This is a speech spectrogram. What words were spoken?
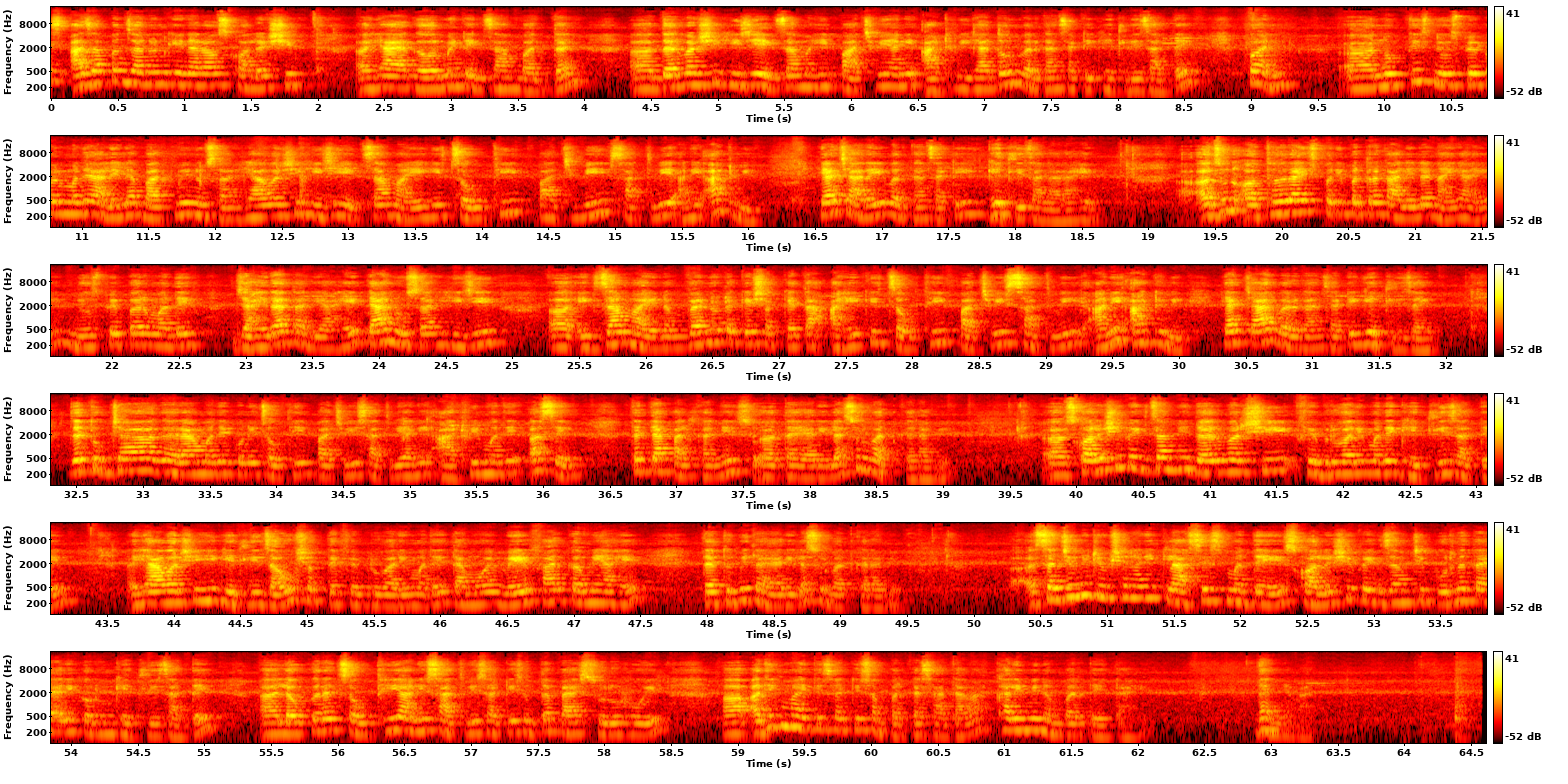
Guys आज आपण जाणून घेणार आहोत स्कॉलरशिप ह्या गव्हर्नमेंट एक्झामबद्दल दरवर्षी ही जी एक्झाम आहे ही पाचवी आणि आठवी ह्या दोन वर्गांसाठी घेतली जाते. पण नुकतीच न्यूजपेपरमध्ये आलेल्या बातमीनुसार ह्या वर्षी ही जी एक्झाम आहे ही चौथी पाचवी सातवी आणि आठवी या चारही वर्गांसाठी घेतली जाणार आहे. अजून ऑथराईज परिपत्रक आलेलं नाही आहे. न्यूजपेपरमध्ये जाहिरात आली आहे. त्यानुसार ही जी एक्झाम आहे. नव्याण्णव टक्के शक्यता आहे की चौथी पाचवी सातवी आणि आठवी ह्या चार वर्गांसाठी घेतली जाईल. जर तुमच्या घरामध्ये कोणी चौथी पाचवी सातवी आणि आठवीमध्ये असेल तर त्या पालकांनी सु- तयारीला सुरुवात करावी. स्कॉलरशिप एक्झाम ही दरवर्षी फेब्रुवारीमध्ये घेतली जाते. ह्या वर्षी ही घेतली जाऊ शकते फेब्रुवारीमध्ये. त्यामुळे वेळ फार कमी आहे. तर तुम्ही तयारीला सुरुवात करावी. संजीवनी ट्युशन आणि क्लासेसमध्ये स्कॉलरशिप एक्झामची पूर्ण तयारी करून घेतली जाते. लवकरच चौथी आणि सातवीसाठी सुद्धा बॅच सुरू होईल. अधिक माहितीसाठी संपर्क साधावा. खाली मी नंबर देत आहे.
